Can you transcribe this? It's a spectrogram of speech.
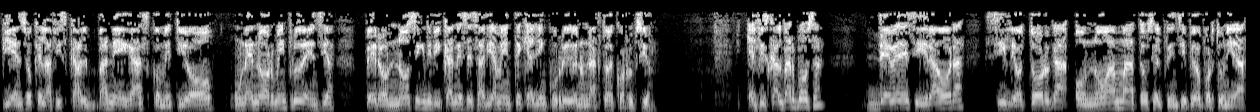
pienso que la fiscal Vanegas cometió una enorme imprudencia, pero no significa necesariamente que haya incurrido en un acto de corrupción. El fiscal Barbosa debe decidir ahora si le otorga o no a Matos el principio de oportunidad.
